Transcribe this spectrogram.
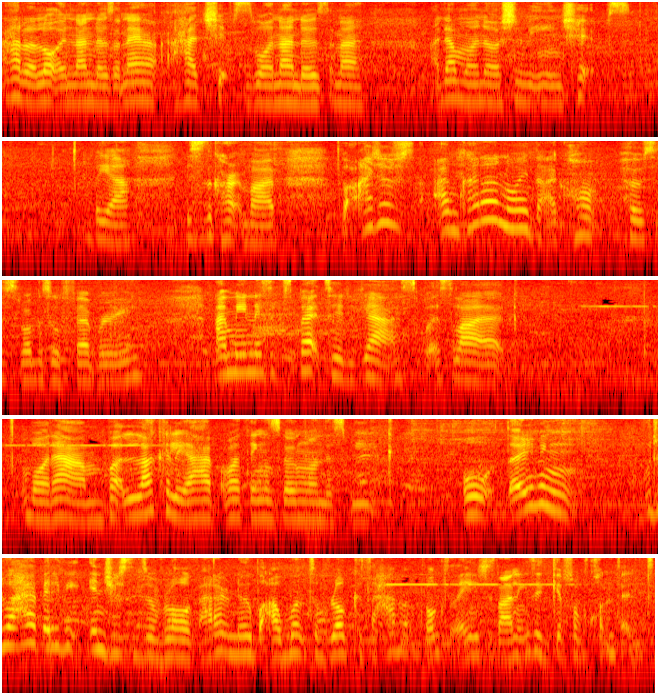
I had a lot in Nando's and I had chips as well in Nando's, and I I don't want to know I shouldn't be eating chips. But yeah, this is the current vibe. But I just, I'm kind of annoyed that I can't post this vlog until February. I mean, it's expected, yes, but it's like, well, damn. But luckily, I have other things going on this week. Or the only thing, do I have anything interesting to vlog? I don't know, but I want to vlog because I haven't vlogged in ages. I need to give some content.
